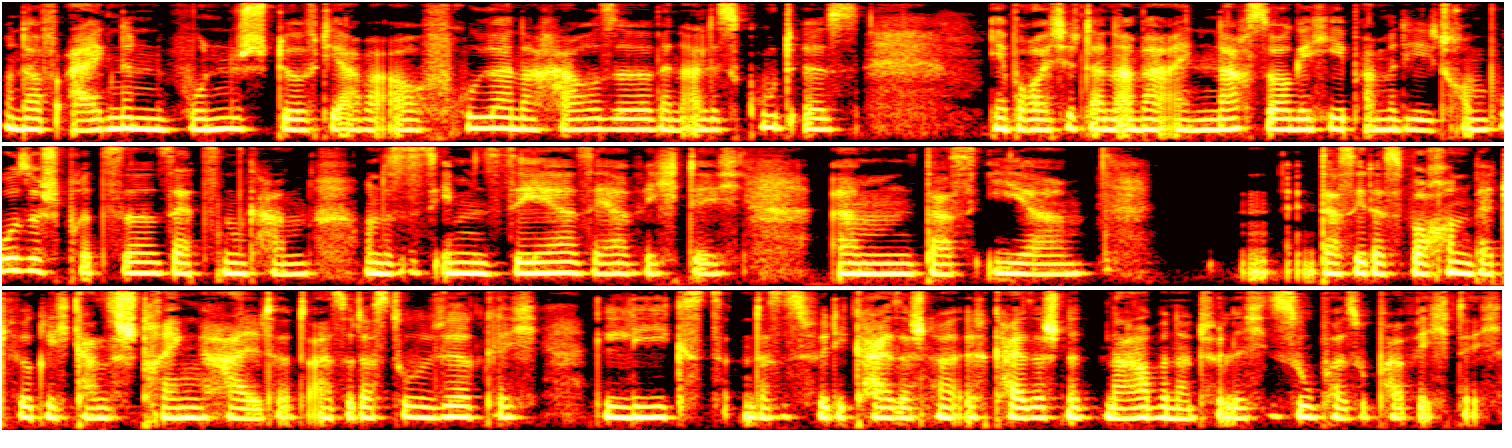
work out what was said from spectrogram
und auf eigenen Wunsch dürft ihr aber auch früher nach Hause, wenn alles gut ist. Ihr bräuchtet dann aber eine Nachsorgehebamme, die die Thrombosespritze setzen kann. Und es ist eben sehr, sehr wichtig, ähm, dass ihr dass ihr das Wochenbett wirklich ganz streng haltet. Also, dass du wirklich liegst. Das ist für die Kaiserschnitt, Kaiserschnittnarbe natürlich super, super wichtig.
